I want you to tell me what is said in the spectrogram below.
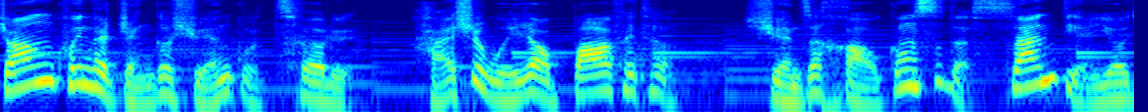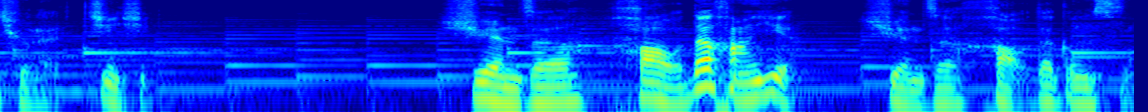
张坤的整个选股策略还是围绕巴菲特选择好公司的三点要求来进行：选择好的行业，选择好的公司。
